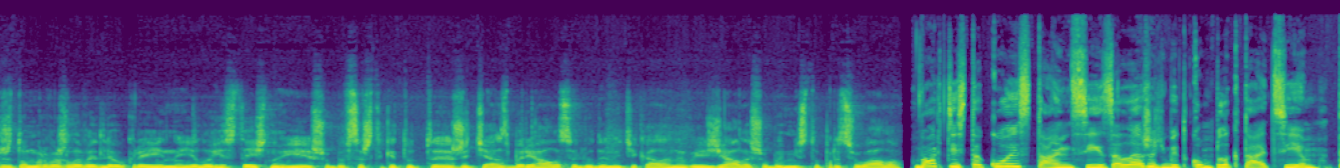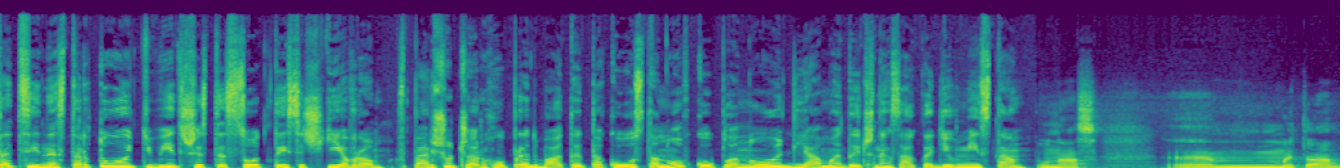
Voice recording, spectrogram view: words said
Житомир важливий для України і логістично, і щоб все ж таки тут е, життя зберігалося, люди не тікали, не виїжджали, щоб місто працювало. Вартість такої станції залежить від комплектації, та ціни стартують від 600 тисяч євро. В першу чергу придбати таку установку планують для медичних закладів міста. У нас е, мета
